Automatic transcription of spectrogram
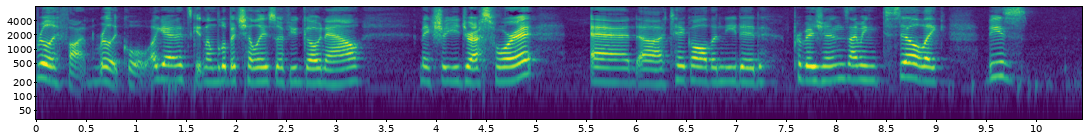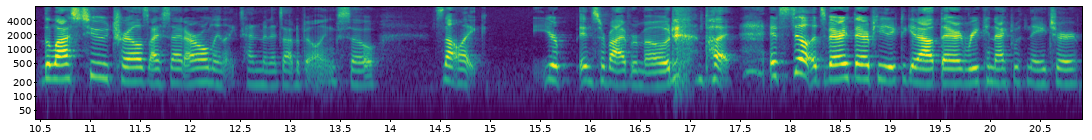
really fun, really cool. Again, it's getting a little bit chilly, so if you go now, make sure you dress for it and uh, take all the needed provisions. I mean, still like these the last two trails I said are only like 10 minutes out of Billings, so it's not like you're in survivor mode, but it's still it's very therapeutic to get out there and reconnect with nature,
